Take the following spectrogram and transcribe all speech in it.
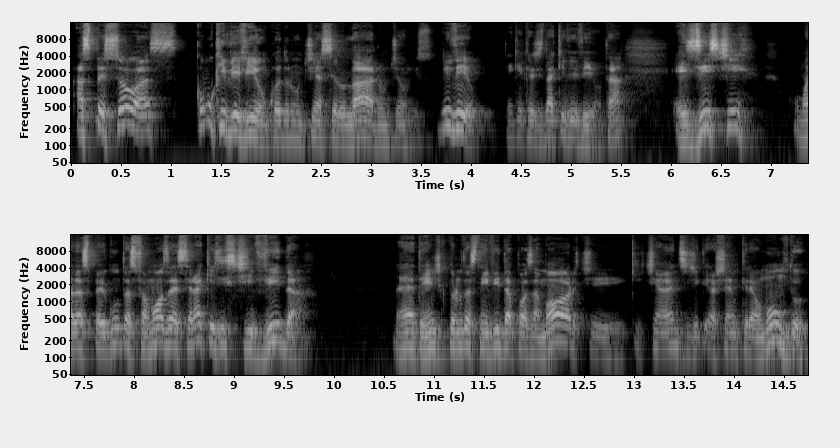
as pessoas, como que viviam quando não tinha celular, não tinham isso? Viviam. Tem que acreditar que viviam, tá? Existe, uma das perguntas famosas é, será que existe vida né? Tem gente que pergunta se tem vida após a morte, que tinha antes de Hashem criar o mundo.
